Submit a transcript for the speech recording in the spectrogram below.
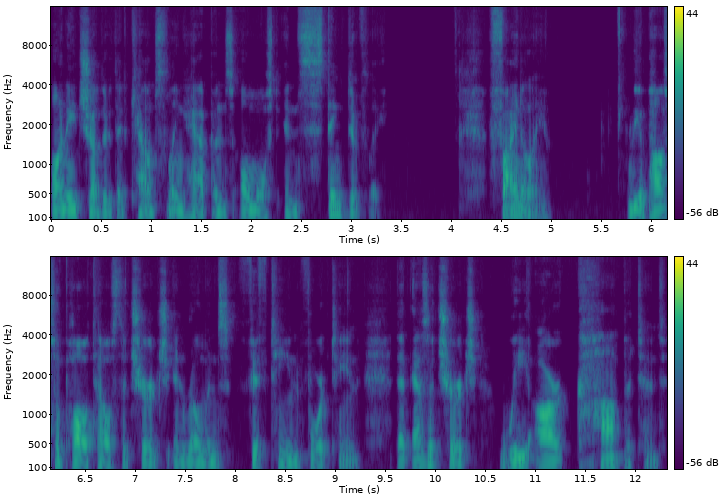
on each other that counseling happens almost instinctively. Finally, the apostle Paul tells the church in Romans 15:14 that as a church, we are competent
